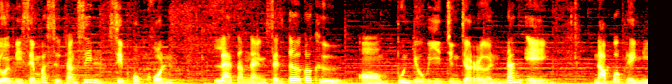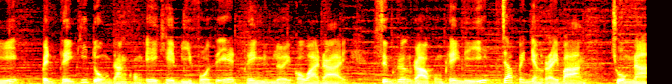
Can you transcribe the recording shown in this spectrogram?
โดยมีเซมบัสสึทั้งสิ้น 16 คน และตำแหน่งเซนเตอร์ก็คือออมปุญญวีจึงเจริญนั่นเอง นับว่าเพลงนี้เป็นเพลงที่โด่งดังของ AKB48 เพลงหนึ่งเลยก็ว่าได้ ซึ่งเรื่องราวของเพลงนี้จะเป็นอย่างไรบ้าง ช่วงหน้า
